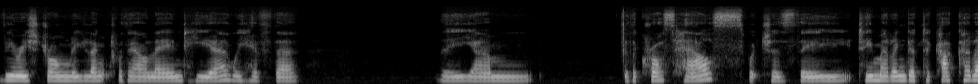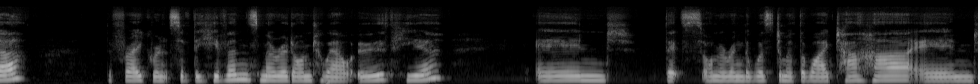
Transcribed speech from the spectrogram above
very strongly linked with our land here. We have the the um, the cross house, which is the Timaringa Takakara, the fragrance of the heavens mirrored onto our earth here and that's honouring the wisdom of the Waitaha and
